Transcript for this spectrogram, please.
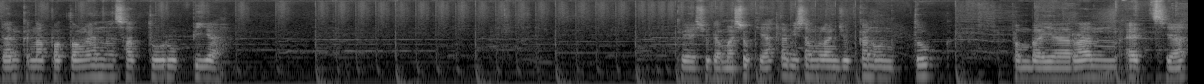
Dan kena potongan satu rupiah. Oke sudah masuk ya. Kita bisa melanjutkan untuk pembayaran ads ya.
